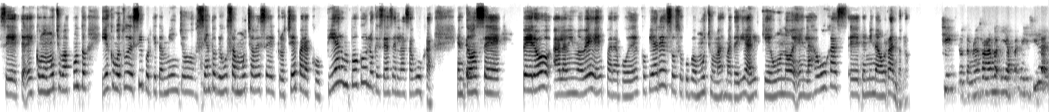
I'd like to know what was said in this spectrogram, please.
Sí, es como mucho más punto. Y es como tú decís, porque también yo siento que usan muchas veces el crochet para copiar un poco lo que se hace en las agujas. Entonces, pero a la misma vez, para poder copiar eso, se ocupa mucho más material que uno en las agujas eh, termina ahorrándolo. Sí, lo terminas ahorrando. Y, y sí, la,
